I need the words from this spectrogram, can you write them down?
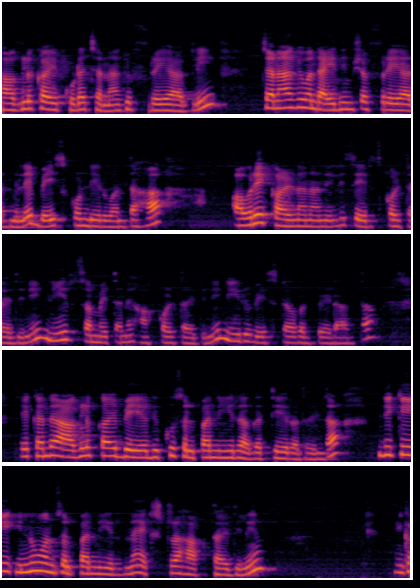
ಹಾಗಲಕಾಯಿ ಕೂಡ ಚೆನ್ನಾಗಿ ಫ್ರೈ ಆಗಲಿ. ಚೆನ್ನಾಗಿ ಒಂದು ಐದು ನಿಮಿಷ ಫ್ರೈ ಆದಮೇಲೆ ಬೇಯಿಸ್ಕೊಂಡಿರುವಂತಹ ಅವರೆಕಾಳನ್ನ ನಾನಿಲ್ಲಿ ಸೇರಿಸ್ಕೊಳ್ತಾ ಇದ್ದೀನಿ. ನೀರು ಸಮೇತನೇ ಹಾಕ್ಕೊಳ್ತಾ ಇದ್ದೀನಿ. ನೀರು ವೇಸ್ಟ್ ಆಗೋದು ಬೇಡ ಅಂತ. ಯಾಕಂದರೆ ಹಾಗಲಕಾಯಿ ಬೇಯೋದಕ್ಕೂ ಸ್ವಲ್ಪ ನೀರು ಅಗತ್ಯ ಇರೋದ್ರಿಂದ ಇದಕ್ಕೆ ಇನ್ನೂ ಒಂದು ಸ್ವಲ್ಪ ನೀರನ್ನ ಎಕ್ಸ್ಟ್ರಾ ಹಾಕ್ತಾ ಇದ್ದೀನಿ. ಈಗ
